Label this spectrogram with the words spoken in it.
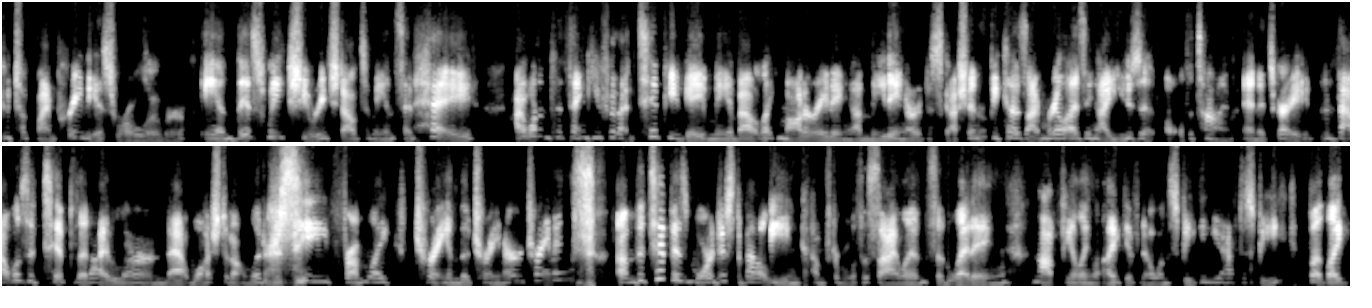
who took my previous role over, and this week she reached out to me and said, "Hey." I wanted to thank you for that tip you gave me about like moderating a meeting or a discussion because I'm realizing I use it all the time and it's great. That was a tip that I learned at Washtenaw Literacy from like train the trainer trainings. Um, the tip is more just about being comfortable with the silence and letting, not feeling like if no one's speaking, you have to speak, but like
